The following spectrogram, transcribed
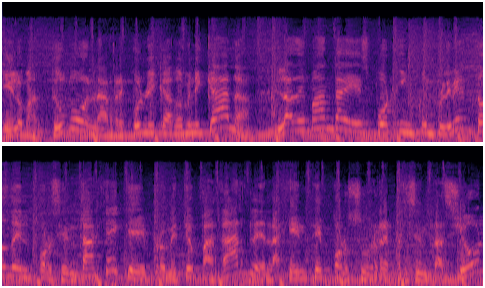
y lo mantuvo en la República Dominicana. La demanda es por incumplimiento del porcentaje que prometió pagarle la gente por su representación,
